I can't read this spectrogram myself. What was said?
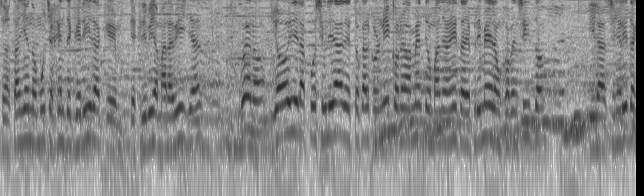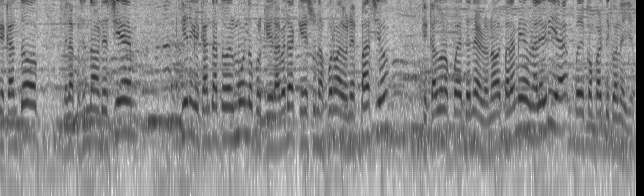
Se nos están yendo mucha gente querida que, escribía maravillas. Bueno, yo hoy di la posibilidad de tocar con Nico nuevamente, un bandoneonista de primera, un jovencito, y la señorita que cantó, me la presentaron recién. Tiene que cantar todo el mundo porque la verdad que es una forma de un espacio que cada uno puede tenerlo, ¿no? Para mí es una alegría poder compartir con ellos.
